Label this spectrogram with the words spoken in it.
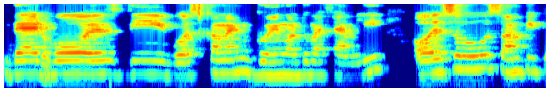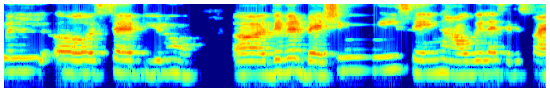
That Oh. was the worst comment going on to my family. Also, some people uh, said, you know, uh, they were bashing me, saying, How will I satisfy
